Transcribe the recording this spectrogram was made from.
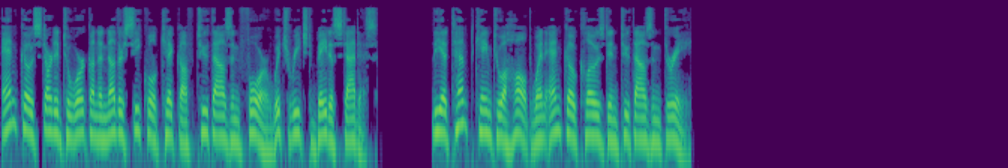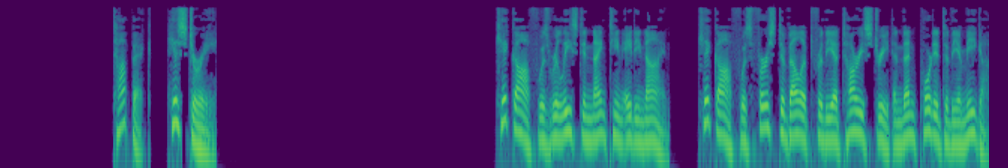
Anco started to work on another sequel Kick-Off 2004 which reached beta status. The attempt came to a halt when Anco closed in 2003. History Kick-Off was released in 1989. Kick-Off was first developed for the Atari ST and then ported to the Amiga.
